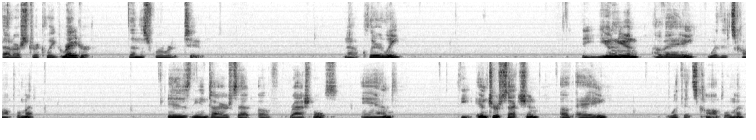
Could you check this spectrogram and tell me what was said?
that are strictly greater than the square root of 2. Now clearly, the union of A with its complement is the entire set of rationals, and the intersection of A with its complement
